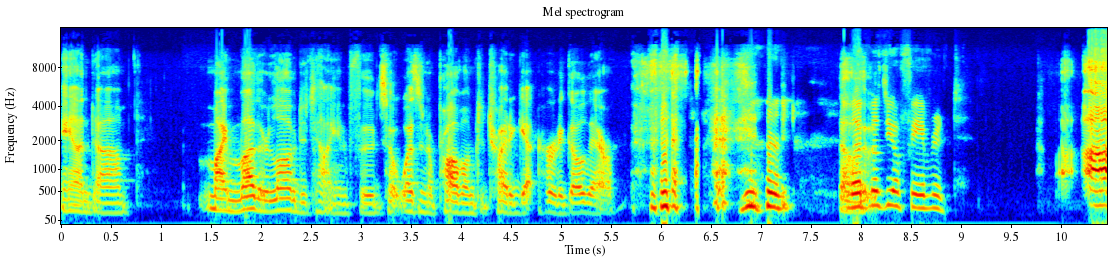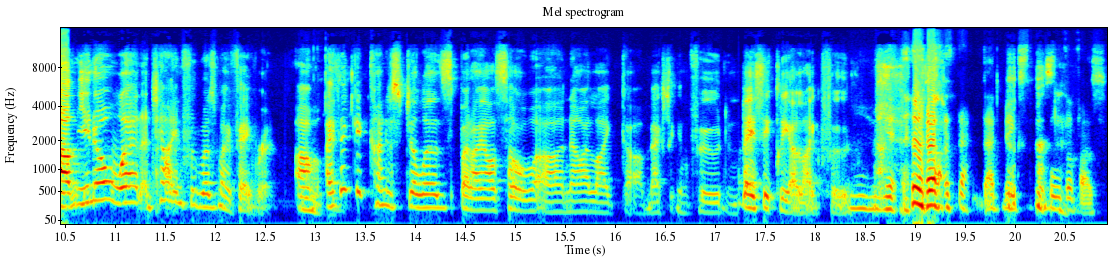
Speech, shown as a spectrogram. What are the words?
And um, my mother loved Italian food, so it wasn't a problem to try to get her to go there. so, what was your favorite? Um, you know what? Italian food was my favorite. Um, mm. I think it kind of still is, but I also uh, now I like uh, Mexican food. And basically, I like food. Mm, yeah. that, that makes both of us.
